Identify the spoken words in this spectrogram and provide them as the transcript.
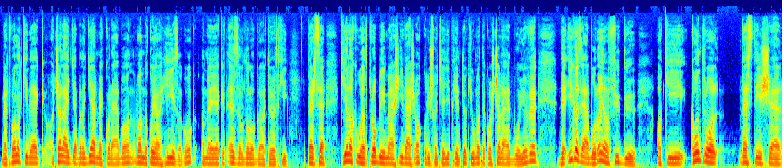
mert valakinek a családjában, a gyermekkorában vannak olyan hézagok, amelyeket ezzel a dologgal tölt ki. Persze kialakulhat problémás ivás akkor is, hogyha egyébként tök jó matekos családból jövök, de igazából olyan függő, aki kontrollvesztéssel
